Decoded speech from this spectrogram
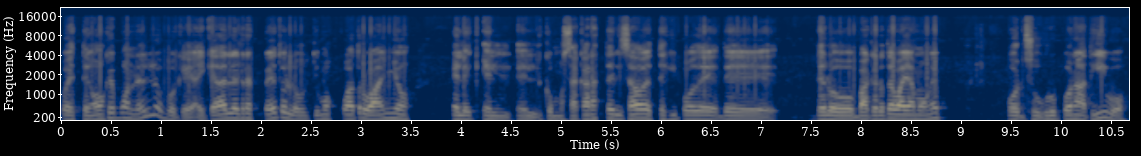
pues tengo que ponerlo porque hay que darle el respeto. En los últimos cuatro años, el, el, el como se ha caracterizado este equipo de, de, de, los vaqueros de Bayamón es por su grupo nativo,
